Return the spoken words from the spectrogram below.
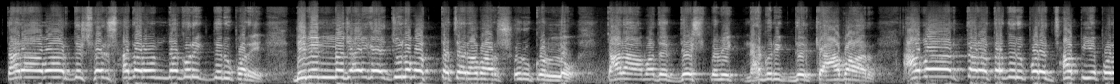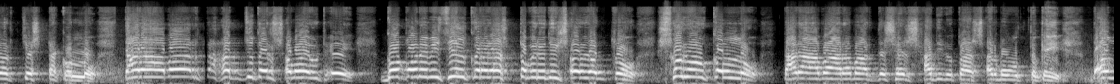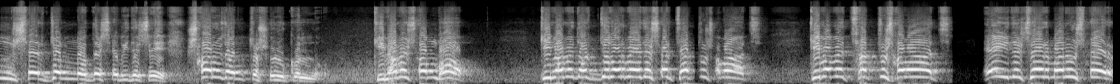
তারা আমার দেশের সাধারণ নাগরিকদের উপরে বিভিন্ন জায়গায় জুলুম অত্যাচার আবার শুরু করল। তারা আমাদের দেশপ্রেমিক নাগরিকদেরকে আবার আবার তারা তাদের উপরে ঝাঁপিয়ে পড়ার চেষ্টা করল। তারা আবার তাহাজ্জুদের সময় উঠে গোপনে মিছিল করে রাষ্ট্রবিরোধী ষড়যন্ত্র শুরু করল। তারা আবার আমার দেশের স্বাধীনতা সার্বভৌমত্বকে ধ্বংসের জন্য দেশে বিদেশে ষড়যন্ত্র শুরু করল। কীভাবে সম্ভব? কীভাবে ধৈর্য ধরবে দেশের ছাত্র সমাজ? কীভাবে ছাত্র সমাজ এই দেশের মানুষের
